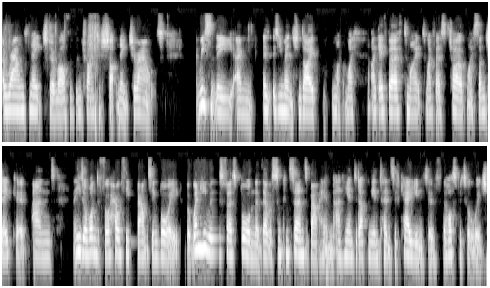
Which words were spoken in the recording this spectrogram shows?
around nature rather than trying to shut nature out. Recently, um, as, you mentioned, I my, my I gave birth to my to my first child, my son Jacob, and he's a wonderful, healthy, bouncing boy. But when he was first born, that there were some concerns about him, and he ended up in the intensive care unit of the hospital, which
